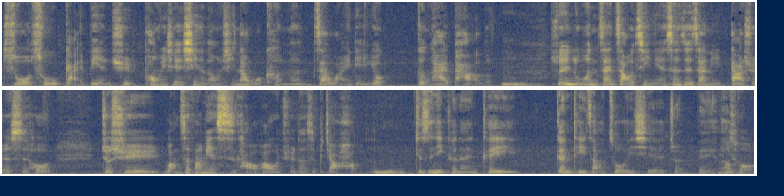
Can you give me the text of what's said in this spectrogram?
做出改变，去碰一些新的东西，那我可能再晚一点又更害怕了。嗯，所以如果你再早几年，甚至在你大学的时候就去往这方面思考的话，我觉得是比较好的。嗯，就是你可能可以更提早做一些准备，没错，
